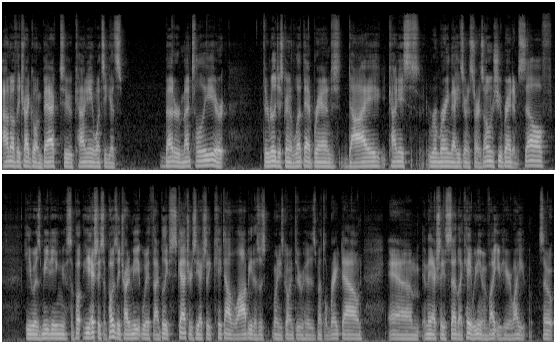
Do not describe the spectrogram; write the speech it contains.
I don't know if they try going back to Kanye once he gets better mentally or they're really just going to let that brand die. Kanye's rumoring that he's going to start his own shoe brand himself. He was meeting, he actually supposedly tried to meet with, I believe, Skechers. He actually kicked out of the lobby. This was when he's going through his mental breakdown. Um, and they actually said, like, hey, we didn't invite you here. Why you? So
